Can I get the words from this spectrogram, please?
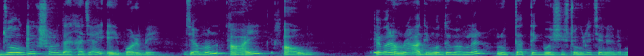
যৌগিক স্বর দেখা যায় এই পর্বে, যেমন, আই আউ এবার আমরা আদিমধ্য বাংলার রূপতাত্ত্বিক বৈশিষ্ট্যগুলি জেনে নেব।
